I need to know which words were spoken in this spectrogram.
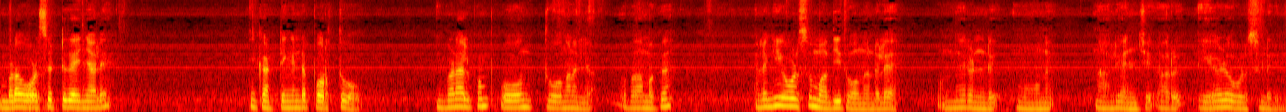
ഇവിടെ ഹോൾസ് ഇട്ട് കഴിഞ്ഞാൽ ഈ കട്ടിങ്ങിന്റെ പുറത്ത് പോകും. ഇവിടെ അല്പം പോകും തോന്നണില്ല. അപ്പോൾ നമുക്ക് അല്ലെങ്കിൽ ഹോൾസ് മതി തോന്നുന്നുണ്ട് അല്ലേ? ഒന്ന് രണ്ട് മൂന്ന് നാല് അഞ്ച് ആറ് ഏഴ് ഹോൾസ് ഉണ്ട് ഇതിൽ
